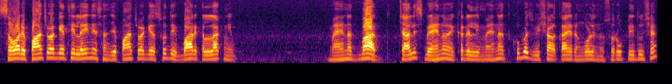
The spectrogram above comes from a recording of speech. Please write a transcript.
સવારે પાંચ વાગ્યાથી લઈને સાંજે પાંચ વાગ્યા સુધી બાર કલાકની મહેનત બાદ ચાલીસ બહેનોએ કરેલી મહેનત ખૂબ જ વિશાળકાય રંગોળીનું સ્વરૂપ લીધું છે.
